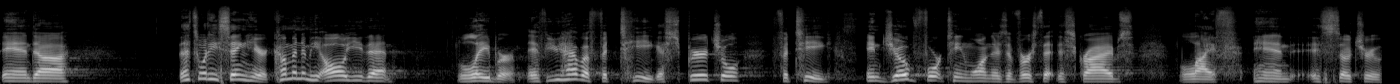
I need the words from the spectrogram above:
and uh, that's what he's saying here. Come unto me all ye that labor. If you have a fatigue a spiritual fatigue in Job 14.1 there's a verse that describes life and it's so true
